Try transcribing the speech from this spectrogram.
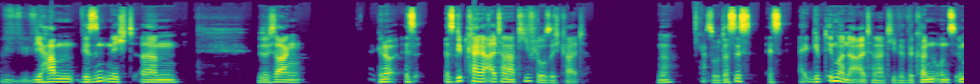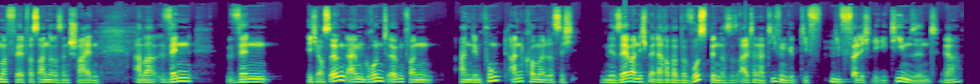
wir haben, wir sind nicht, ähm, wie soll ich sagen, genau, es, es gibt keine Alternativlosigkeit, ne? Ja. So, das ist, es gibt immer eine Alternative. Wir können uns immer für etwas anderes entscheiden. Aber wenn, wenn ich aus irgendeinem Grund irgendwann an dem Punkt ankomme, dass ich mir selber nicht mehr darüber bewusst bin, dass es Alternativen gibt, die, die hm. völlig legitim sind, ja,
